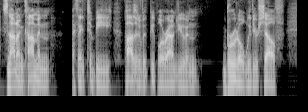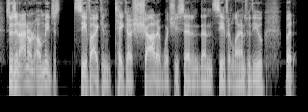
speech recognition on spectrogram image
It's not uncommon, I think, to be positive with people around you and brutal with yourself. Susan, I don't know. Let me just see if I can take a shot at what she said and then see if it lands with you. But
